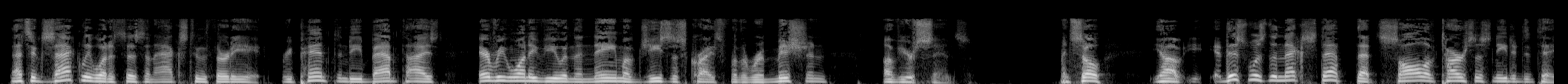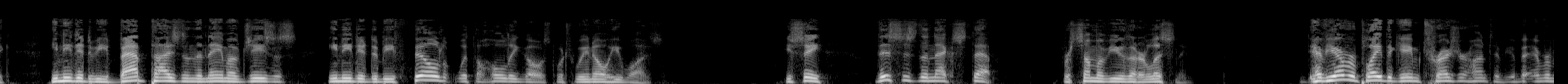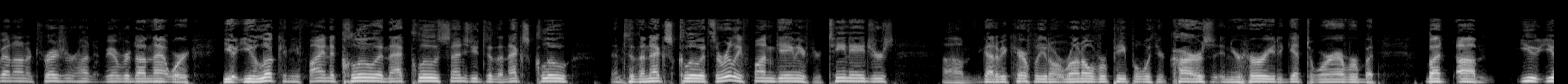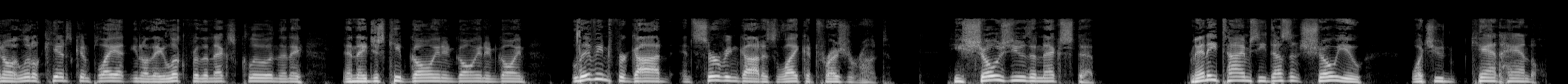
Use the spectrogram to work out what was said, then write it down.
That's exactly what it says in Acts 2.38. Repent and be baptized, every one of you, in the name of Jesus Christ for the remission of your sins. And so, yeah, this was the next step that Saul of Tarsus needed to take. He needed to be baptized in the name of Jesus. He needed to be filled with the Holy Ghost, which we know he was. You see, this is the next step for some of you that are listening. Have you ever played the game Treasure Hunt? Have you ever been on a treasure hunt? Have you ever done that where you, you look and you find a clue and that clue sends you to the next clue and to the next clue. It's a really fun game if you're teenagers. Um, you got to be careful you don't run over people with your cars in your hurry to get to wherever. But, but um, you you know, little kids can play it. You know, they look for the next clue and then they and they just keep going and going and going. Living for God and serving God is like a treasure hunt. He shows you the next step. Many times he doesn't show you what you can't handle.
